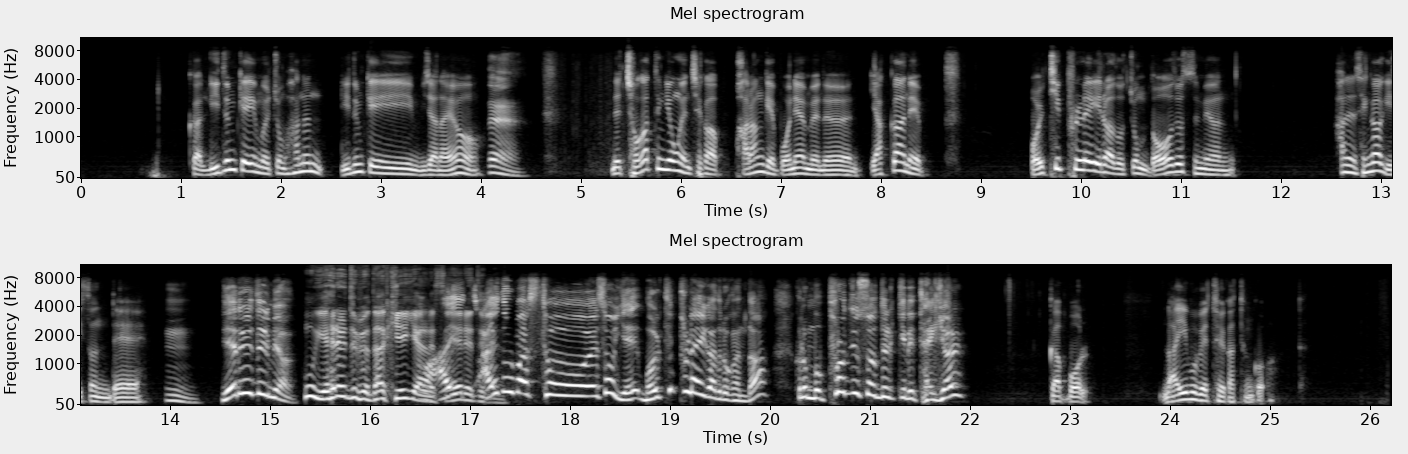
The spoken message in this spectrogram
그러니까 리듬 게임을 좀 하는 리듬 게임이잖아요. 네. 근데 저 같은 경우엔 제가 바란 게 뭐냐면은 약간의 multiplay라도 좀 넣어줬으면 하는 생각이 있었는데, 음. 예를 들면, 어, 예를 들면 나 그 얘기 안 어, 했어. 아이, 예를 들면. 아이돌 마스터에서 예, multiplay가 들어간다? 그럼 뭐 프로듀서들끼리 대결? 그러니까 뭐 라이브 배틀 같은 거.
